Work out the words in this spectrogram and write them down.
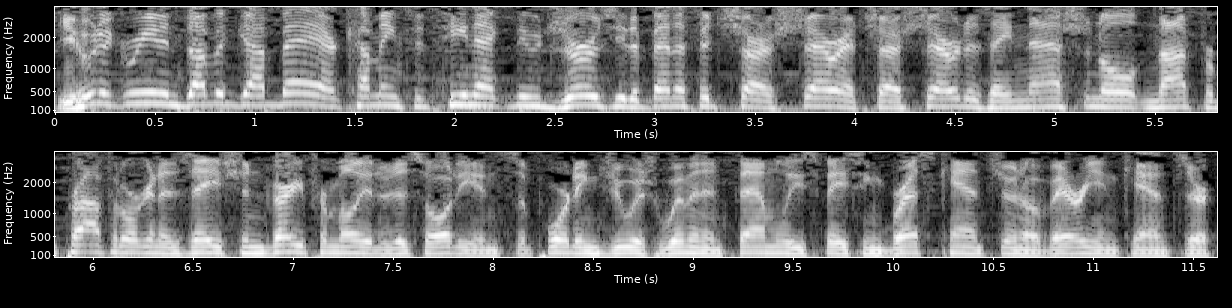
Yehuda Green and David Gabe are coming to Teaneck, New Jersey to benefit Sharsheret. Sharsheret is a national not-for-profit organization very familiar to this audience, supporting Jewish women and families facing breast cancer and ovarian cancer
